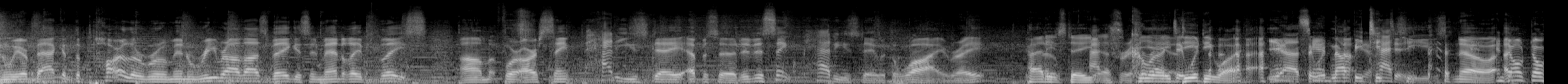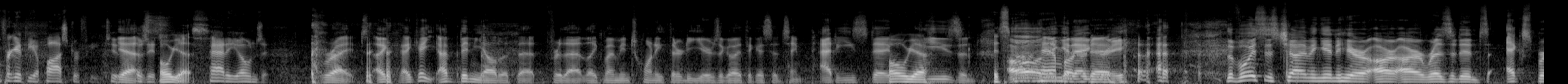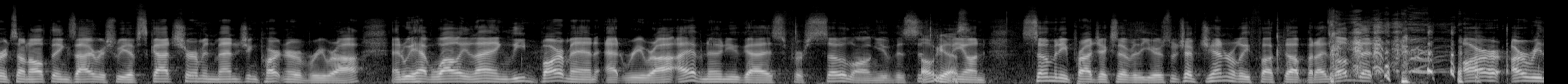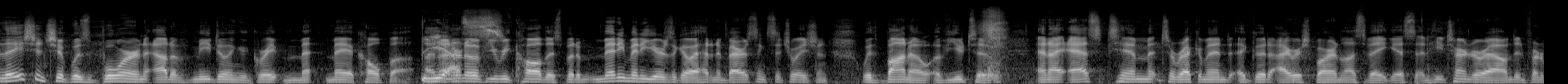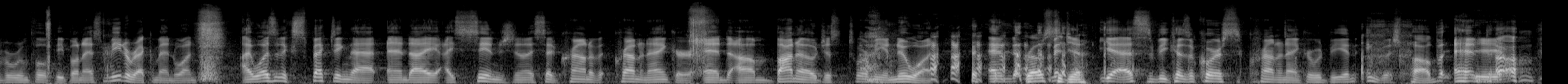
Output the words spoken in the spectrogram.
And we are back at the Parlor Room in Rira, Las Vegas, in Mandalay Place, um, for our St. Patty's Day episode. It is St. Patty's Day with the Y, right? Patty's Day, yes. Patrick. P A D D Y. Yes, it would not not- be yeah. TT. Patties. No. And don't don't forget the apostrophe too. Yes. 'cause it's- Oh, yes. Patty owns it. Right. I, I I've been yelled at that for that. Like, I mean, 20, 30 years ago, I think I said St. Patty's Day. Oh, yeah. And, It's oh, not oh, they get hamburger day. the voices chiming in here are our resident experts on all things Irish. We have Scott Sherman, managing partner of Rira, and we have Wally Lang, lead barman at Rira. I have known you guys for so long. You've assisted Oh, yes. me on so many projects over the years, which I've generally fucked up, but I love that. our our relationship was born out of me doing a great me- mea culpa. And I don't know if you recall this, but many many years ago, I had an embarrassing situation with Bono of U2, and I asked him to recommend a good Irish bar in Las Vegas, and he turned around in front of a room full of people and asked me to recommend one. I wasn't expecting that, and I, I singed and I said Crown of Crown and Anchor, and um, Bono just tore me a new one, and Roasted you. Yes, because of course Crown and Anchor would be an English pub, and Yeah. um,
